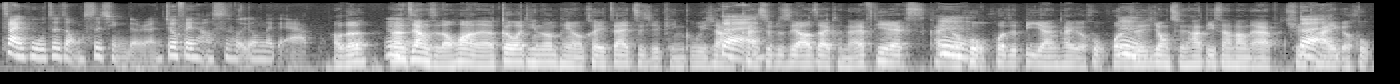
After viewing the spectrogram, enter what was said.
在乎这种事情的人，就非常适合用那个 app。好的，那这样子的话呢，各位听众朋友可以再自己评估一下，看是不是要在可能 FTX 开一个户，或者币安开个户，或者是用其他第三方的 app 去开一个户。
